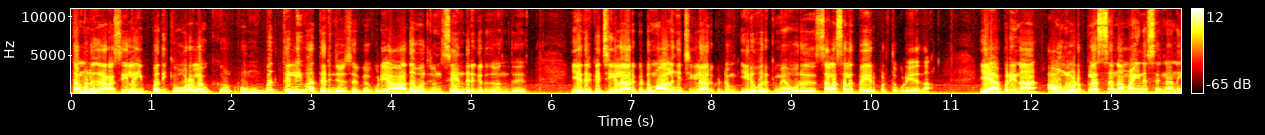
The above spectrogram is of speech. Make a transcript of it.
தமிழக அரசியலில் இப்போதைக்கு ஓரளவுக்கு ரொம்ப தெளிவாக தெரிஞ்சு வச்சிருக்கக்கூடிய ஆதவர்ஜுன் சேர்ந்துருக்கிறது சேர்ந்திருக்கிறது வந்து எதிர்க்கட்சிகளாக இருக்கட்டும் ஆளுங்கட்சிகளாக இருக்கட்டும் இருவருக்குமே ஒரு சலசலப்பை ஏற்படுத்தக்கூடியதுதான். ஏன் அப்படின்னா அவங்களோட ப்ளஸ் என்ன மைனஸ் என்னன்னு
